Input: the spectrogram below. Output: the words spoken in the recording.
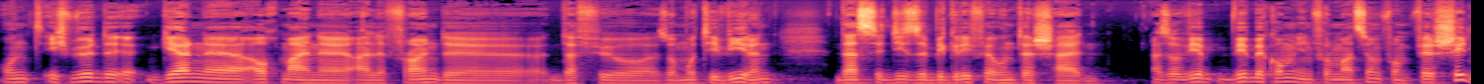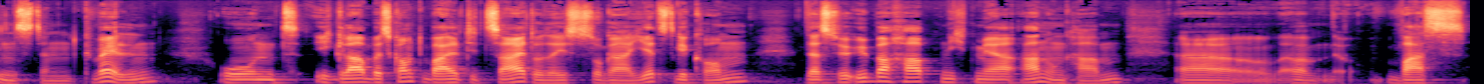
Und ich würde gerne auch meine alle Freunde dafür so motivieren, dass sie diese Begriffe unterscheiden. Also wir, wir bekommen Informationen von verschiedensten Quellen und ich glaube, es kommt bald die Zeit oder ist sogar jetzt gekommen, dass wir überhaupt nicht mehr Ahnung haben, äh, was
